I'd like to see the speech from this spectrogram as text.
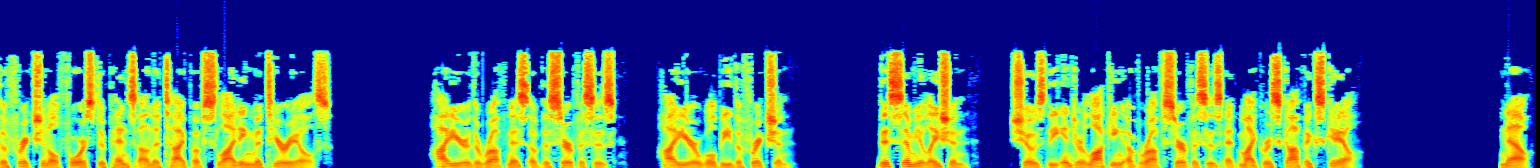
the frictional force depends on the type of sliding materials. Higher the roughness of the surfaces, higher will be the friction. This simulation, shows the interlocking of rough surfaces at microscopic scale. Now,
